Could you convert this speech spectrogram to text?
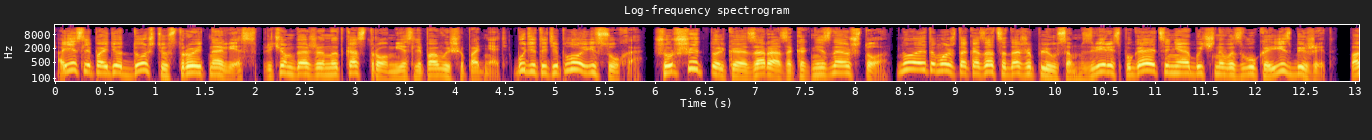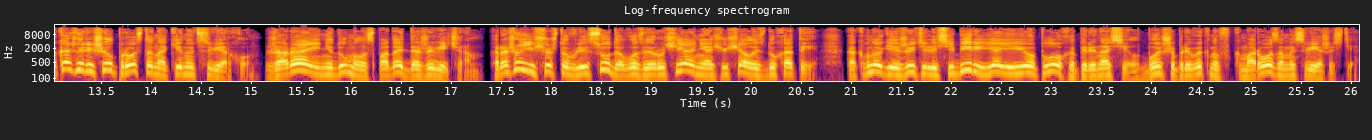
а если пойдет дождь, устроить навес, причем даже над костром костром, если повыше поднять. Будет и тепло, и сухо. Шуршит только, зараза, как не знаю что. Но это может оказаться даже плюсом. Зверь испугается необычного звука и сбежит. Пока же решил просто накинуть сверху. Жара и не думала спадать даже вечером. Хорошо еще, что в лесу да возле ручья не ощущалось духоты. Как многие жители Сибири, я ее плохо переносил, больше привыкнув к морозам и свежести.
